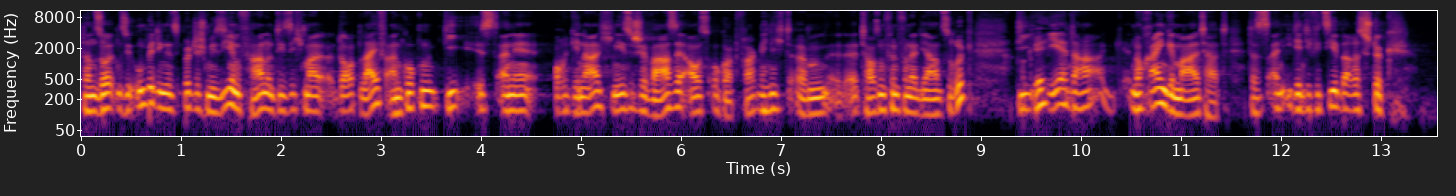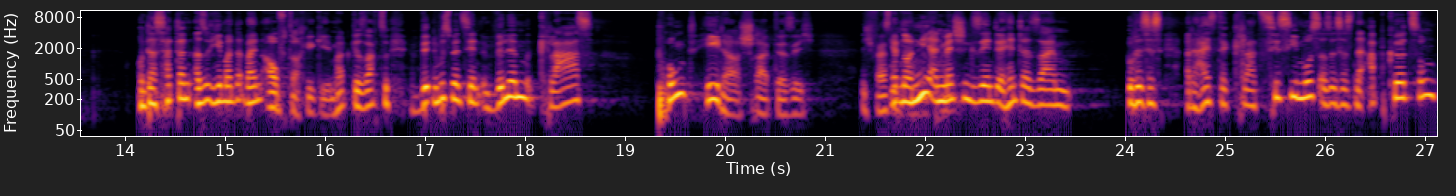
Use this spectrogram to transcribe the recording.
dann sollten Sie unbedingt ins British Museum fahren und die sich mal dort live angucken. Die ist eine original chinesische Vase aus, oh Gott, frag mich nicht, ähm, 1500 Jahren zurück, die Okay. er da noch reingemalt hat. Das ist ein identifizierbares Stück. Und das hat dann also jemand dabei einen Auftrag gegeben, hat gesagt so, du musst mir erzählen, Willem Klaas Punkt Heder schreibt er sich. Ich weiß Ich habe noch nie einen Menschen gesehen, der hinter seinem, oder ist es, oder heißt der Klazissimus, also ist das eine Abkürzung?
